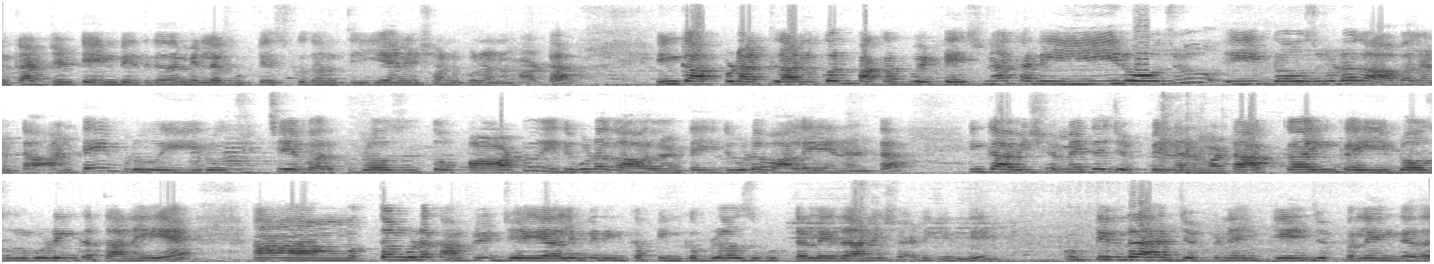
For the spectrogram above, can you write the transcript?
ఇంకా అర్జెంట్ ఏం లేదు కదా మెల్లగా గుట్టేసుకుందాం తీయ అనేసి అనుకున్నాను అనమాట ఇంకా అప్పుడు అట్లా అనుకొని పక్కకు పెట్టేసిన కానీ ఈ రోజు ఈ బ్లౌజ్ కూడా కావాలంట. అంటే ఇప్పుడు ఈ రోజు ఇచ్చే వర్క్ బ్లౌజ్తో పాటు ఇది కూడా కావాలంట ఇది కూడా వాళ్ళేనంట ఇంకా ఆ విషయం అయితే చెప్పింది అనమాట అక్క ఇంకా ఈ బ్లౌజులు కూడా ఇంకా తనయే మొత్తం కూడా కంప్లీట్ చేయాలి మీరు ఇంకా పింక్ బ్లౌజ్ కుట్టలేదా అనేసి అడిగింది. కుట్టిందా అని చెప్పిన ఇంకేం చెప్పలేం కదా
